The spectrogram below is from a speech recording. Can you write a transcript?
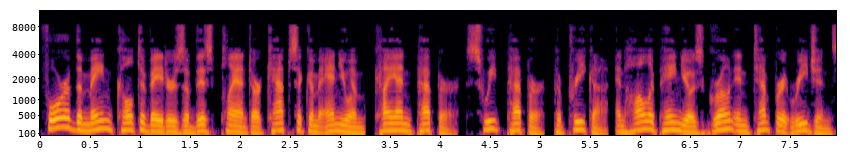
Four of the main cultivators of this plant are capsicum annuum, cayenne pepper, sweet pepper, paprika, and jalapenos grown in temperate regions,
